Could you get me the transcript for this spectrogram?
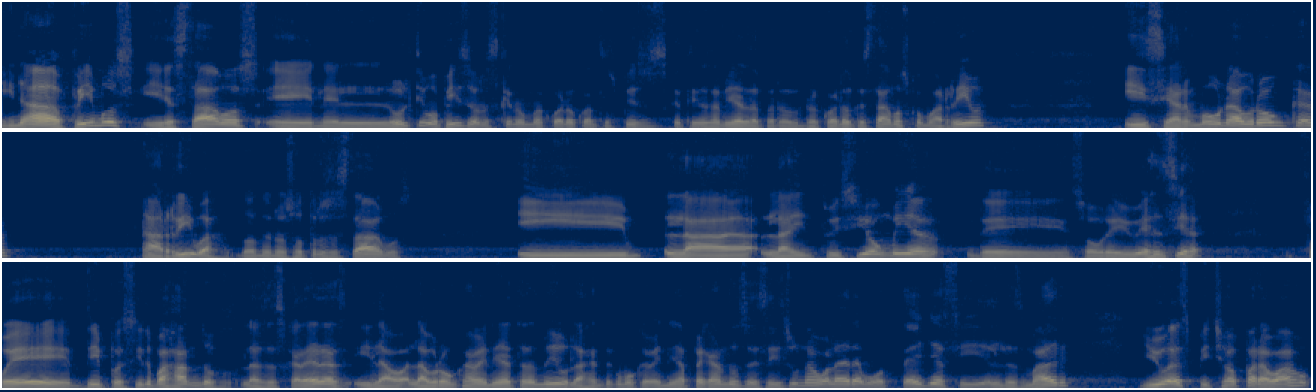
y nada, fuimos y estábamos en el último piso, no es que no me acuerdo cuántos pisos es que tiene esa mierda, pero recuerdo que estábamos como arriba y se armó una bronca arriba, donde nosotros estábamos. Y la, la intuición mía de sobrevivencia fue pues ir bajando las escaleras y la, la, bronca venía detrás mío, la gente como que venía pegándose, se hizo una bola de botellas y el desmadre, yo iba despichado para abajo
